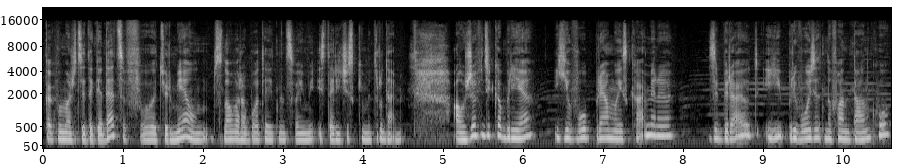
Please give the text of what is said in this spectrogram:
Как вы можете догадаться, в тюрьме он снова работает над своими историческими трудами. А уже в декабре его прямо из камеры забирают и привозят на Фонтанку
